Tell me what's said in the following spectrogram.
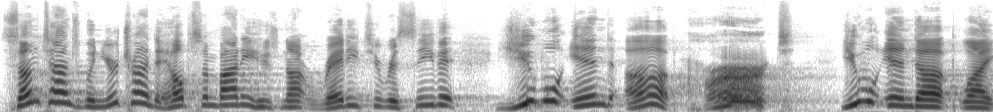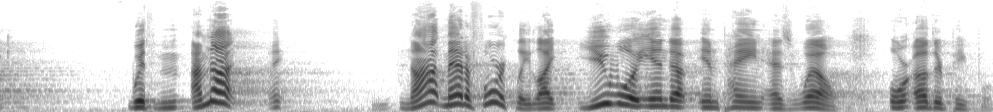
Sometimes when you're trying to help somebody who's not ready to receive it, you will end up hurt. You will end up like with I'm not not metaphorically, like you will end up in pain as well, or other people.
